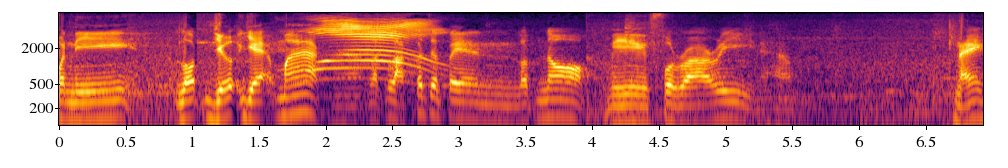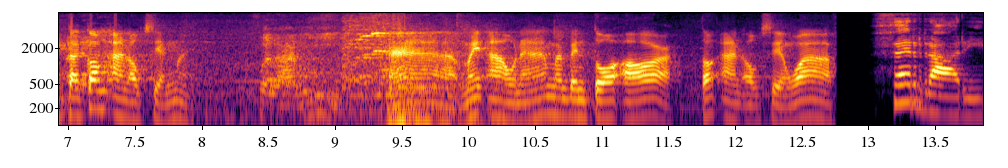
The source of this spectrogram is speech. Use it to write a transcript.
วันนี้รถเยอะแยะมากนะหลักๆก็จะเป็นรถนอกมี Ferrari นะครับ ไหนตากล้องอ่านออกเสียงหน่อยเฟอร์รารี่อ่าไม่เอานะ มันเป็นตัว R ต้องอ่านออกเสียงว่า Ferrari.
